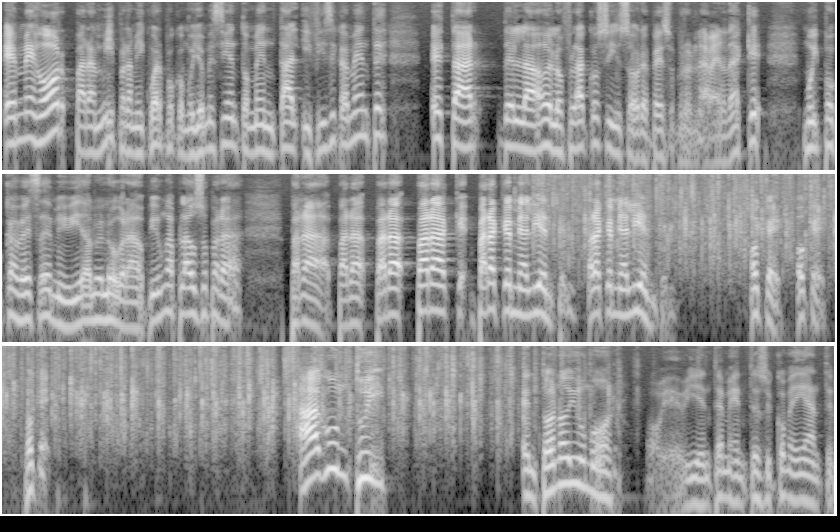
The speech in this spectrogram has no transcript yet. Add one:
es mejor para mí, para mi cuerpo, como yo me siento mental y físicamente, estar del lado de los flacos sin sobrepeso. Pero la verdad es que muy pocas veces de mi vida lo he logrado. Pido un aplauso para, para, para, para, para, que, para que me alienten, para que me alienten. Ok, ok, ok. Hago un tweet en tono de humor. Evidentemente soy comediante.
